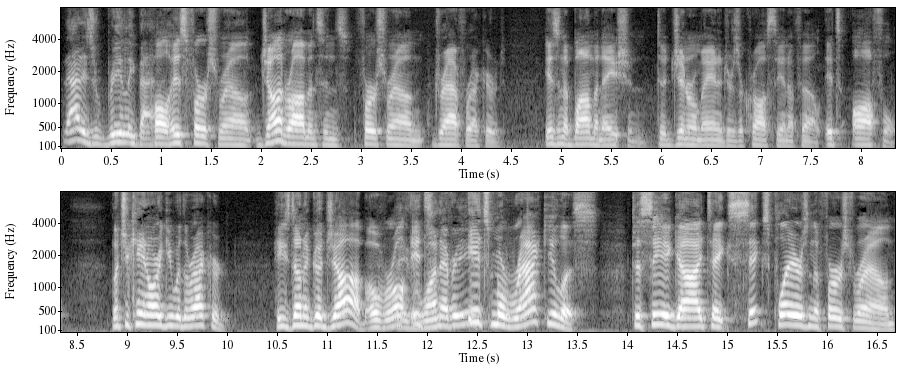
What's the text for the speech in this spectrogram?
that is really bad. Paul, his first round, Jon Robinson's first round draft record is an abomination to general managers across the NFL. It's awful. But you can't argue with the record. He's done a good job overall. He's it's, won every year. It's miraculous to see a guy take six players in the first round.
